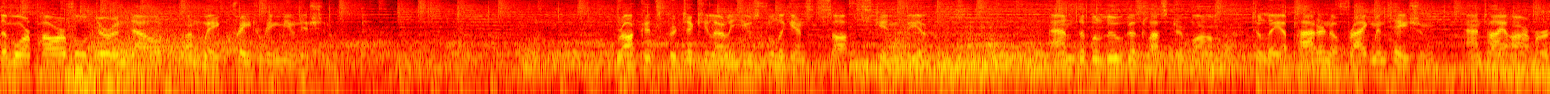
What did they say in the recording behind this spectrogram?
the more powerful Durandal runway cratering munition. Rockets particularly useful against soft-skin vehicles. And the Beluga cluster bomb to lay a pattern of fragmentation, anti-armor,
